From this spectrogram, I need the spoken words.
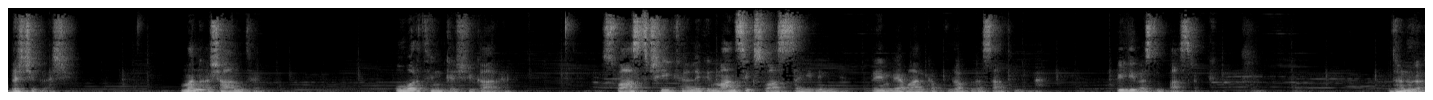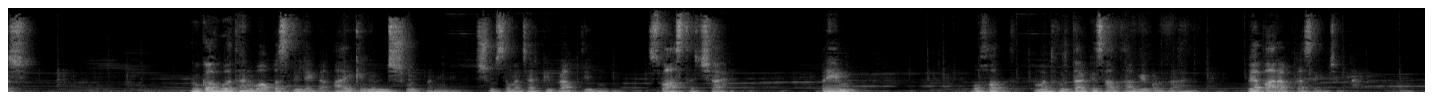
वृश्चिक राशि। मन अशांत है। ओवरथिंक के शिकार है। स्वास्थ्य ठीक है, लेकिन मानसिक स्वास्थ्य सही नहीं है। प्रेम व्यवहार का पूरा पूरा साथ मिल रहा है। पीली वस्तु पास रखें। धनुराशि रुका हुआ धन वापस मिलेगा। आय के नवीन स्रोत बनेंगे। शुभ समाचार की प्राप्ति होगी। स्वास्थ्य अच्छा है। प्रेम बहुत मधुरता के साथ आगे बढ़ रहा है। व्यापार आपका सही चल रहा है।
